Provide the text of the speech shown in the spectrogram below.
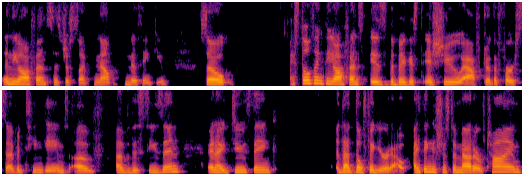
And the offense is just like, no, no, thank you. So I still think the offense is the biggest issue after the first 17 games of of the season. And I do think that they'll figure it out. I think it's just a matter of time.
